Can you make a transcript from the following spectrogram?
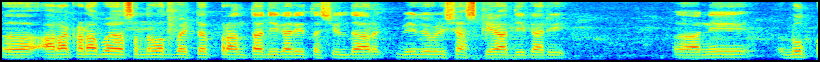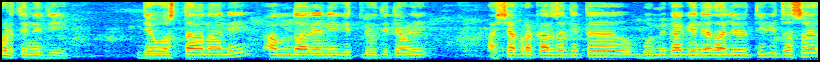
अ, आराखडा ब संदर्भात बैठक प्रांताधिकारी तहसीलदार वेगवेगळे शासकीय अधिकारी अ, आणि लोकप्रतिनिधी देवस्थान आणि आमदार यांनी घेतली होती त्यावेळी अशा प्रकारचं तिथं भूमिका घेण्यात आली होती की जसं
